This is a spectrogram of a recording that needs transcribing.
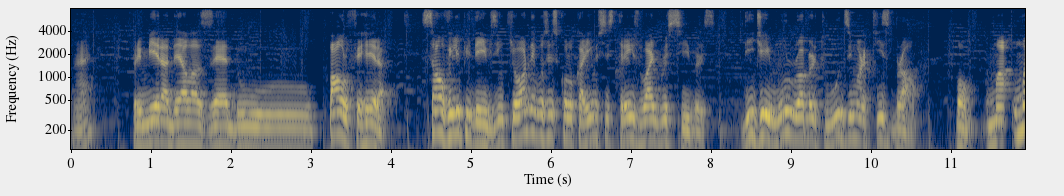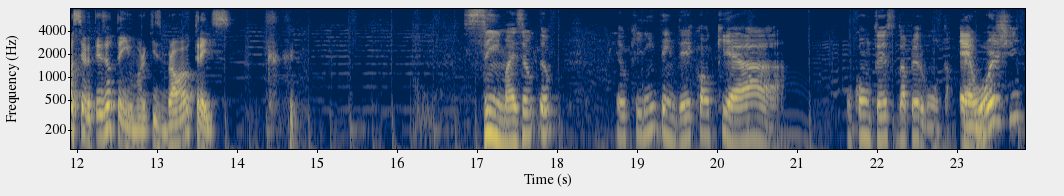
né? primeira delas é do Paulo Ferreira. Salve Felipe Davis, em que ordem vocês colocariam esses três wide receivers? DJ Moore, Robert Woods e Marquise Brown. Bom, uma, uma certeza eu tenho, Marquise Brown é o 3. Sim, mas eu, eu, eu queria entender qual que é a, o contexto da pergunta. É, é hoje?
